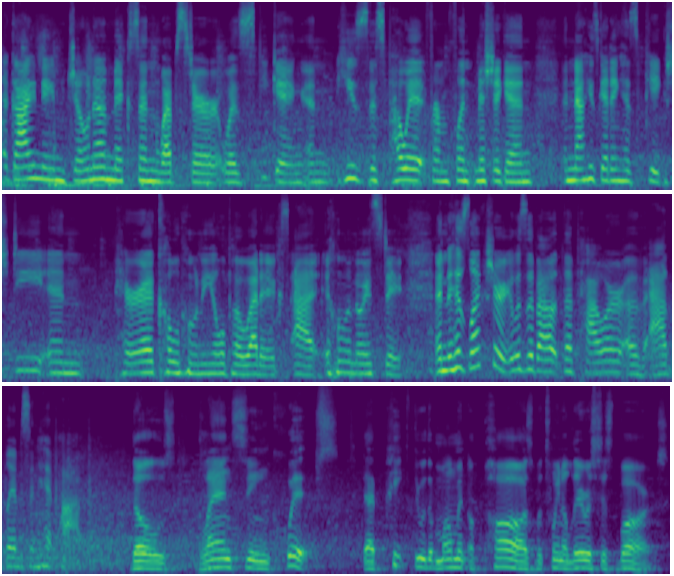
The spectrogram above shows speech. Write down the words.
A guy named Jonah Mixon Webster was speaking, and he's this poet from Flint, Michigan, and now he's getting his PhD in paracolonial poetics at Illinois State. And his lecture, it was about the power of ad libs in hip hop. Those glancing quips that peek through the moment of pause between a lyricist's bars.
